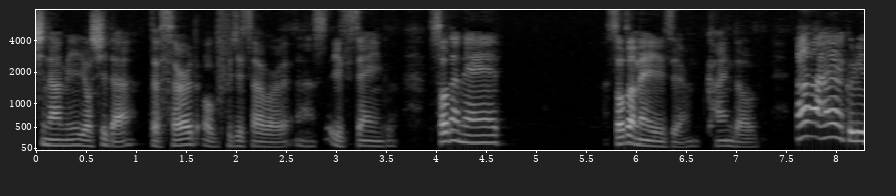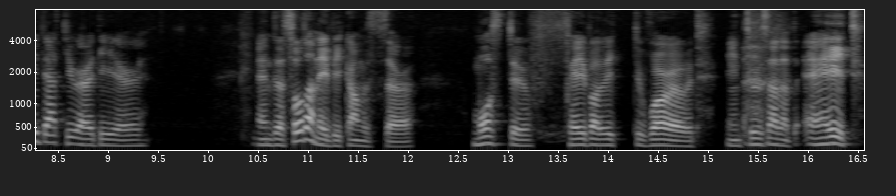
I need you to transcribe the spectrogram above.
Chinami Yoshida, the third of Fujisawa, uh, is saying, Sodane, Sodane is um, kind of, ah, I agree that you are dear. And the becomes the most favorite word in 2008.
